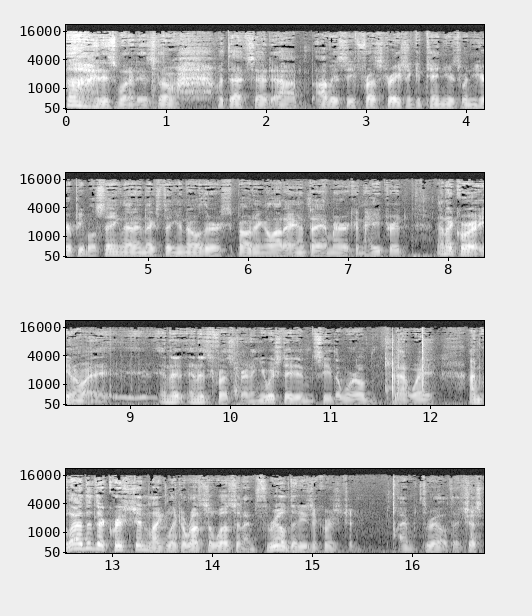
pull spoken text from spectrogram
it is what it is, though. With that said, uh, obviously frustration continues when you hear people saying that, and next thing you know, they're spouting a lot of anti-American hatred. And of course, you know, and it, and it's frustrating. You wish they didn't see the world that way. I'm glad that they're Christian, like like a Russell Wilson. I'm thrilled that he's a Christian. I'm thrilled. It just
